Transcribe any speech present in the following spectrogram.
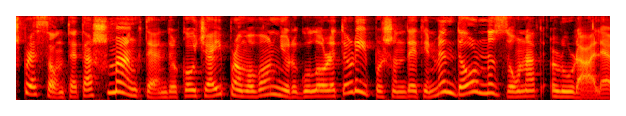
shpresonte ta shmangte, ndërkohë që ai promovon një rregullore të ri për shëndetin mendor në zonat rurale.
